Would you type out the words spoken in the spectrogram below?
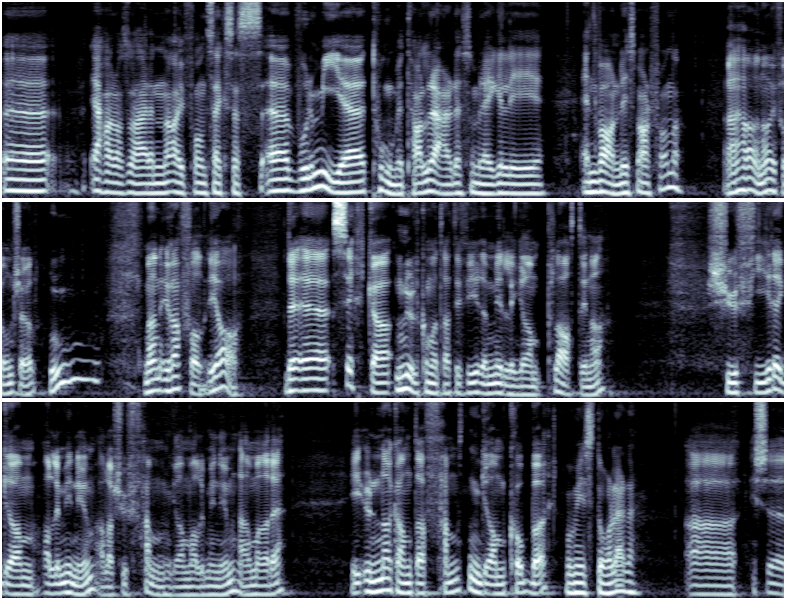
uh, Jeg har altså her en iPhone 6S. Uh, hvor mye tungmetaller er det som regel i en vanlig smartphone? da? Jeg har en iPhone sjøl. Uh. Men i hvert fall, ja. Det er ca. 0,34 milligram platina. 24 gram aluminium, eller 25 gram aluminium, nærmere det. i underkant av 15 gram kobber. Hvor mye stål er det? Uh, ikke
